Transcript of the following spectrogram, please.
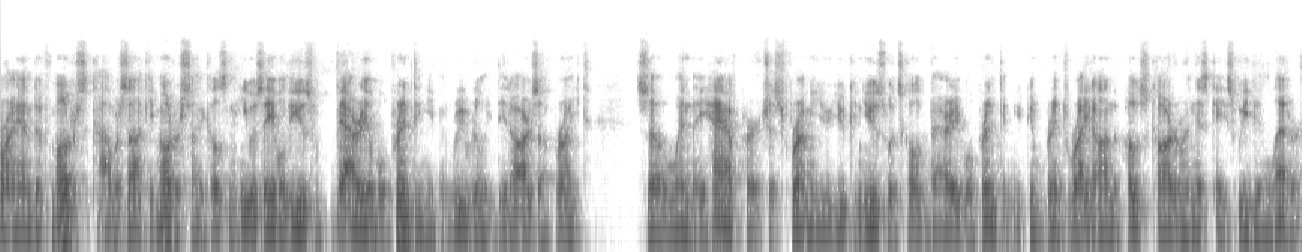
brand of motors, Kawasaki motorcycles, and he was able to use variable printing. Even we really did ours upright. So when they have purchased from you, you can use what's called variable printing. You can print right on the postcard, or in this case, we did a letter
